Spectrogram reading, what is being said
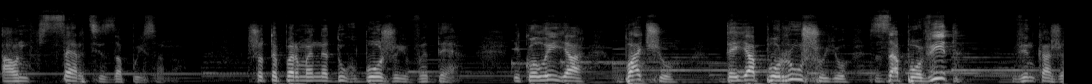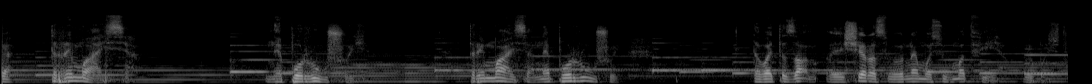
а в серці записано. Що тепер мене Дух Божий веде. І коли я бачу, де я порушую заповіт, він каже: тримайся, не порушуй. Тримайся, не порушуй. Давайте е, ще раз повернемося в Матфія. Вибачте.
